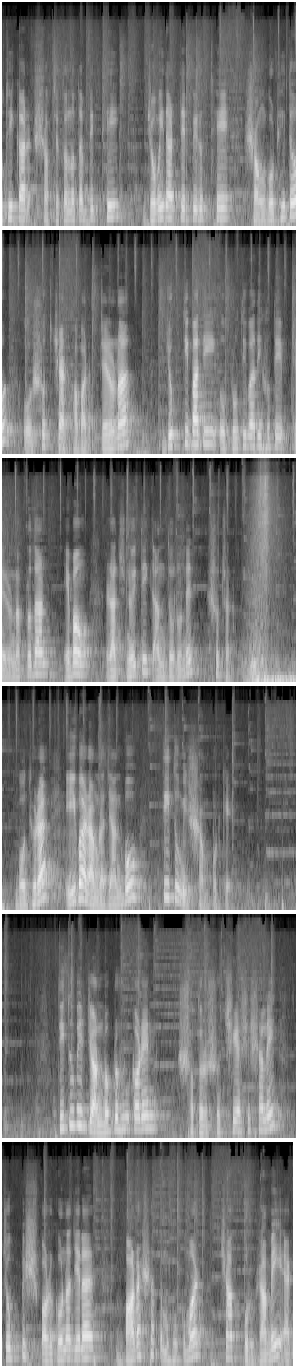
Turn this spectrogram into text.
অধিকার সচেতনতা বৃদ্ধি, জমিদারদের বিরুদ্ধে সংগঠিত ও সোচ্চার হবার প্রেরণা যুক্তিবাদী ও প্রতিবাদী হতে প্রেরণা প্রদান এবং রাজনৈতিক আন্দোলনের সূচনা। বন্ধুরা, এইবার আমরা জানব তিতুমির সম্পর্কে। তিতুমির জন্মগ্রহণ করেন সতেরোশো ছিয়াশি সালে চব্বিশ পরগনা জেলার বারাসাত মহকুমার চাঁদপুর গ্রামে এক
